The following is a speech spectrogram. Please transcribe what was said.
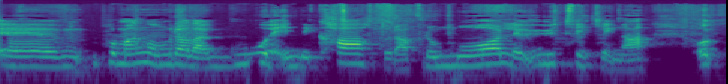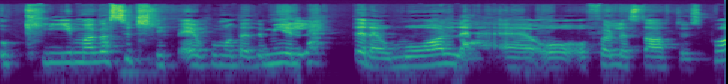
eh, på mange områder gode indikatorer for å måle utviklinga. Og, og, klimagassutslipp er jo på en måte det er mye lettere å måle og, og følge status på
